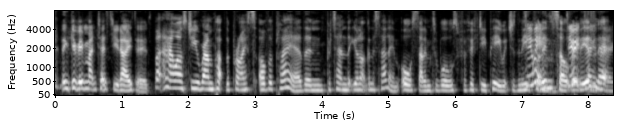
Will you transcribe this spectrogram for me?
than give him Manchester United. But how else do you ramp up the price of a player than pretend that you're not going to sell him or sell him to Wolves for 50p, which is an equal it. insult, Do it, really, isn't Jose.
